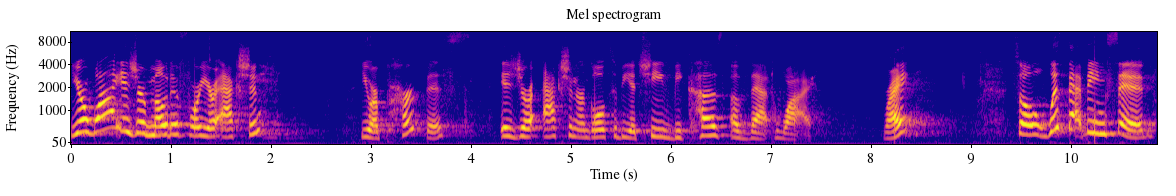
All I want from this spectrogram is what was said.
Your why is your motive for your action. Your purpose is your action or goal to be achieved because of that why, right? So, with that being said,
